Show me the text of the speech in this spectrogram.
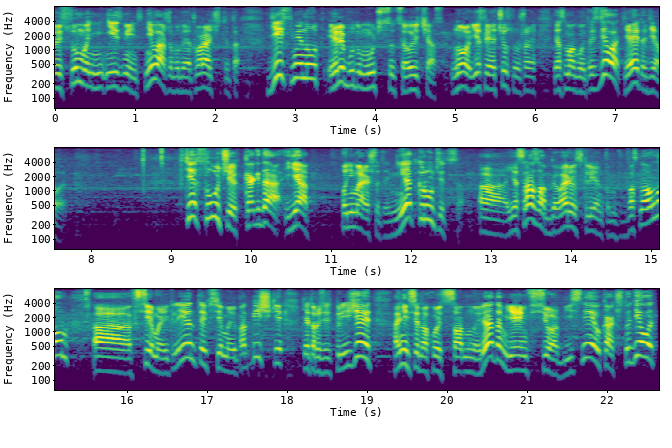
То есть, сумма не изменится. Неважно, буду я отворачивать это 10 минут или буду мучиться целый час. Но если я чувствую, что я смогу это сделать, я это делаю. В тех случаях, когда я понимаю, что это не открутится, а, я сразу обговариваю с клиентом. В основном а, все мои клиенты, все мои подписчики, которые здесь приезжают, они все находятся со мной рядом, я им все объясняю, как что делать.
